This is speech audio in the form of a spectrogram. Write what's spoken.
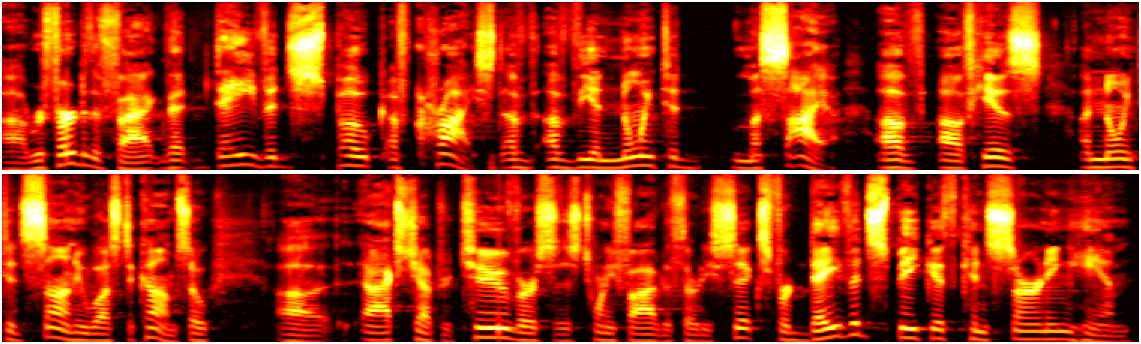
uh, referred to the fact that David spoke of Christ, of, of the anointed Messiah, of, of his anointed son who was to come. So, uh, Acts chapter 2, verses 25 to 36 For David speaketh concerning him.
